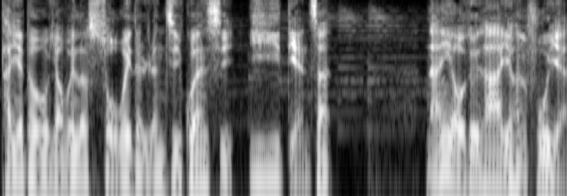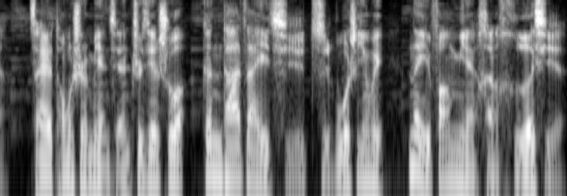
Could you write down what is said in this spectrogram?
他也都要为了所谓的人际关系一一点赞，男友对他也很敷衍，在同事面前直接说跟他在一起只不过是因为那方面很和谐。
